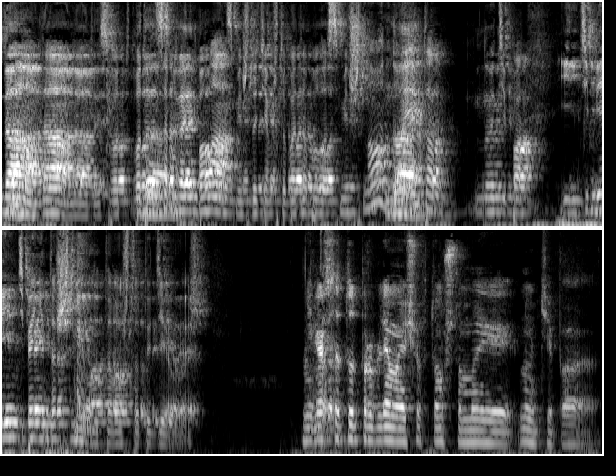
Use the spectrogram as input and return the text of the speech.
Да, да, да. То есть вот, вот Да. это соблюдать баланс между тем, чтобы это было смешно, но Да. это, ну, типа, и тебе, тебя не тошнило от того, что ты делаешь. Мне кажется, тут проблема еще в том, что мы, ну, типа,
